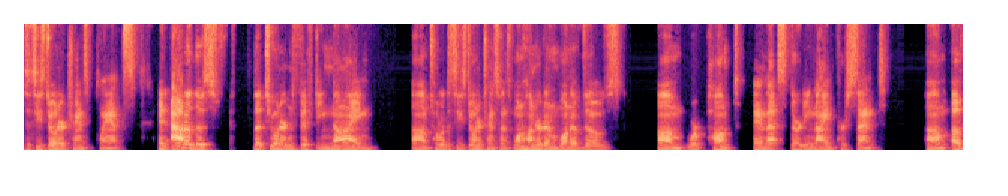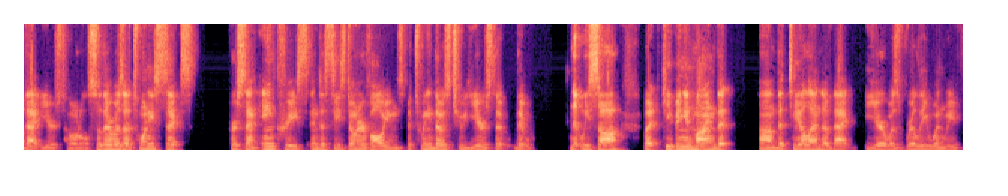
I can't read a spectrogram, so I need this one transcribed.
deceased donor transplants. And out of those the 259 um, total deceased donor transplants 101 of those um, were pumped and that's 39% um, of that year's total. So there was a 26% increase in deceased donor volumes between those two years that, that that we saw. But keeping in mind that um, the tail end of that year was really when we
